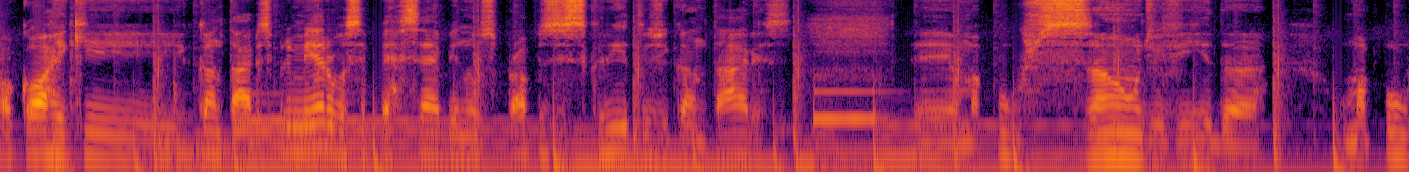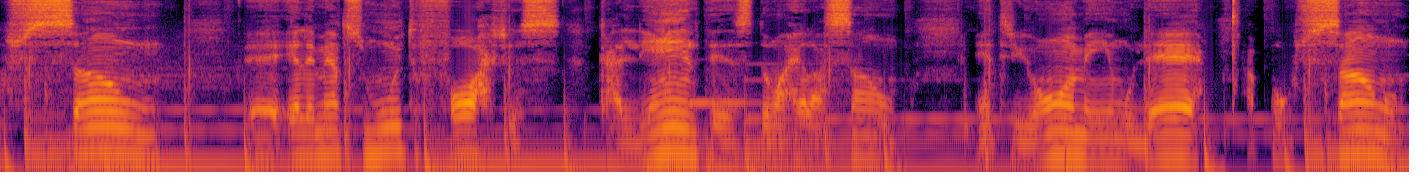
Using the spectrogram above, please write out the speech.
ocorre que Cantares, primeiro você percebe nos próprios escritos de Cantares é uma pulsão de vida, uma pulsão, é, elementos muito fortes, calientes de uma relação entre homem e mulher, a pulsão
